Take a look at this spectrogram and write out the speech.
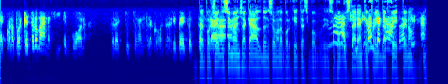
ecco la porchetta romana sì è buona, però è tutta un'altra cosa, ripeto. Poi per la- si mangia caldo, insomma la porchetta si può, si può gustare sì, anche fredda a caldo, fette, no? anche, a-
